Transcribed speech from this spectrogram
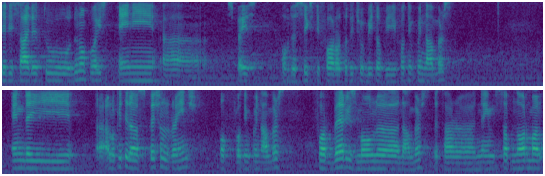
they decided to do not waste any uh, space of the 64 or 32 bit of the floating point numbers. And they uh, allocated a special range of floating point numbers for very small uh, numbers that are uh, named subnormal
